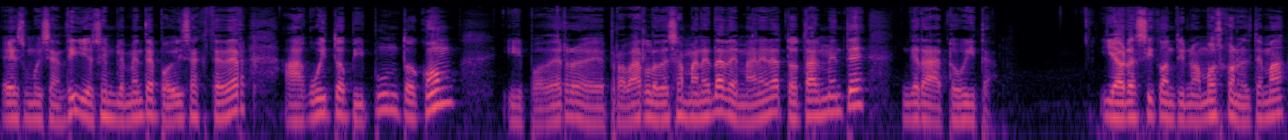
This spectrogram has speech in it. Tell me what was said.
es muy sencillo, simplemente podéis acceder a witopi.com y poder eh, probarlo de esa manera de manera totalmente gratuita. Y ahora sí continuamos con el tema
